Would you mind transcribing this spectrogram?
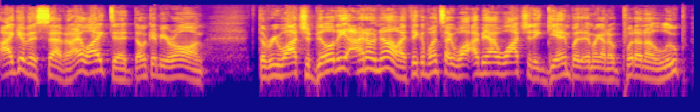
I give it a seven. I liked it. Don't get me wrong. The rewatchability, I don't know. I think once I watch, I mean, I watch it again, but am I going to put on a loop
